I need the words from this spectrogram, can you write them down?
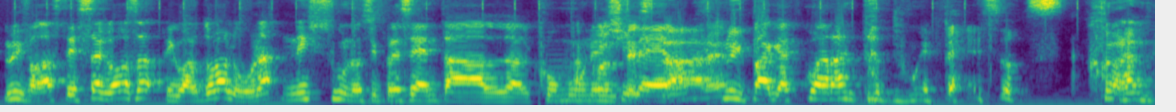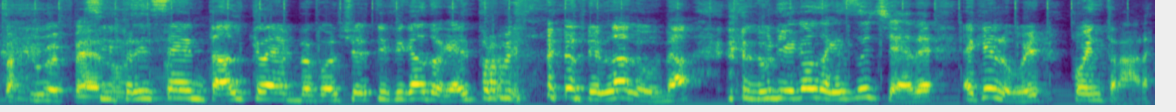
Lui fa la stessa cosa riguardo la Luna, nessuno si presenta al, al comune cileno, lui paga 42 pesos. 42 Si pesos. presenta al club col certificato che è il proprietario della Luna e l'unica cosa che succede è che lui può entrare.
